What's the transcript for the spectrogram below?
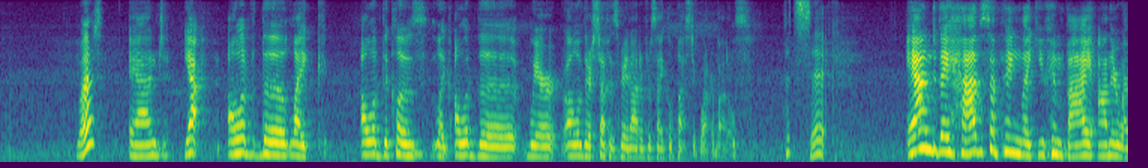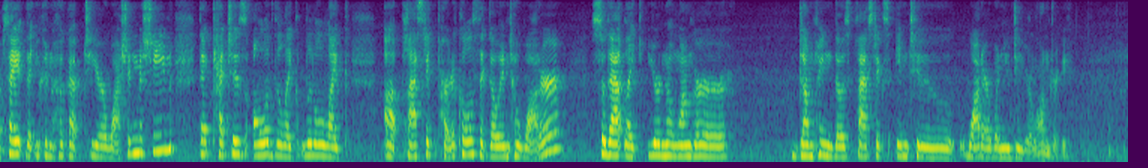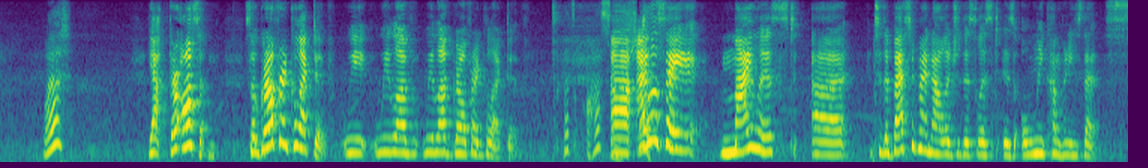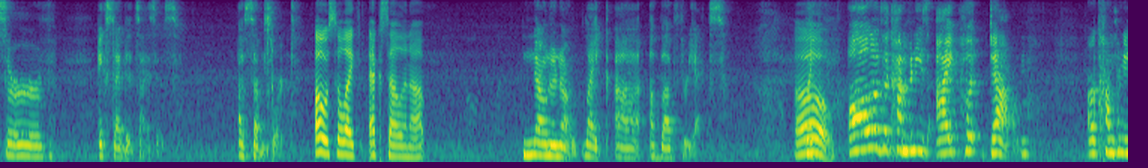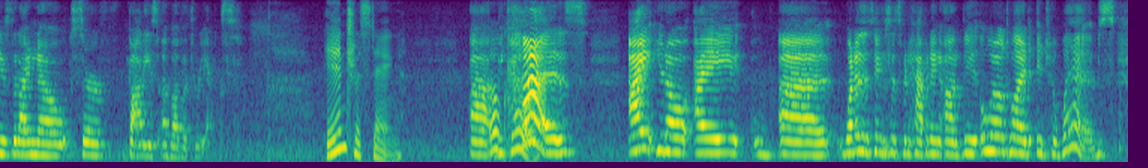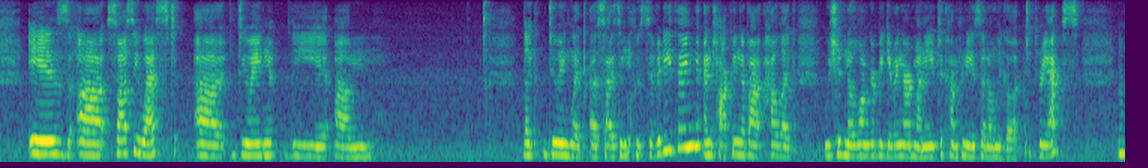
what? and yeah all of the like all of the clothes like all of the where all of their stuff is made out of recycled plastic water bottles That's sick. and they have something like you can buy on their website that you can hook up to your washing machine that catches all of the like little like uh, plastic particles that go into water so that like you're no longer dumping those plastics into water when you do your laundry. What? Yeah, they're awesome. So Girlfriend Collective, we we love we love Girlfriend Collective. That's awesome. Uh, I will say my list, uh, to the best of my knowledge, this list is only companies that serve extended sizes of some sort. Oh, so like XL and up. No, no, no, like uh, above 3X. Oh. All of the companies I put down are companies that I know serve bodies above a 3X. Interesting. uh, Oh, cool. because I, you know, I, uh, one of the things that's been happening on the worldwide interwebs is uh, Saucy West uh, doing the, um, like doing like a size inclusivity thing and talking about how like we should no longer be giving our money to companies that only go up to 3x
